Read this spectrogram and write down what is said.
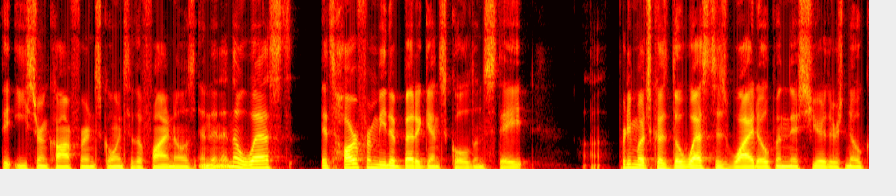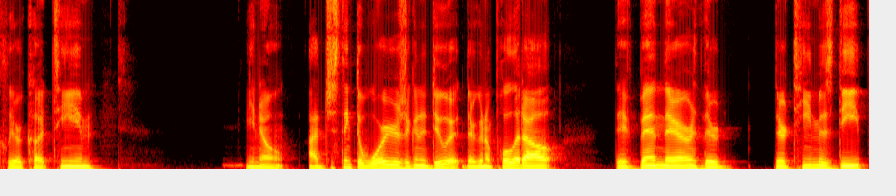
the Eastern Conference, going to the finals, and then in the West, it's hard for me to bet against Golden State. Uh, pretty much because the West is wide open this year. There's no clear cut team. You know, I just think the Warriors are going to do it. They're going to pull it out. They've been there. Their their team is deep.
